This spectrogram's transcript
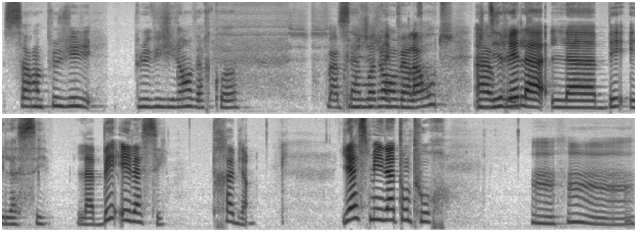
Ça rend plus, vi- plus vigilant vers quoi? Bah, plus vigilant vers la route. Je Ah, ok. dirais la, la B et la C. La B et la C. Très bien. Yasmine, à ton tour. Mhm.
